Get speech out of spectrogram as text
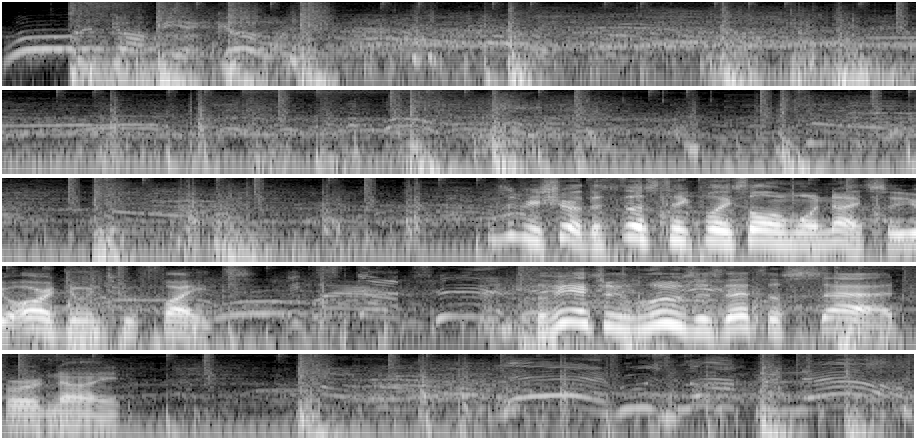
Woo, be sure, this does take place all in one night, so you are doing two fights. It stops here. So if he actually loses, that's so sad for a nine. Yeah, who's laughing now?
